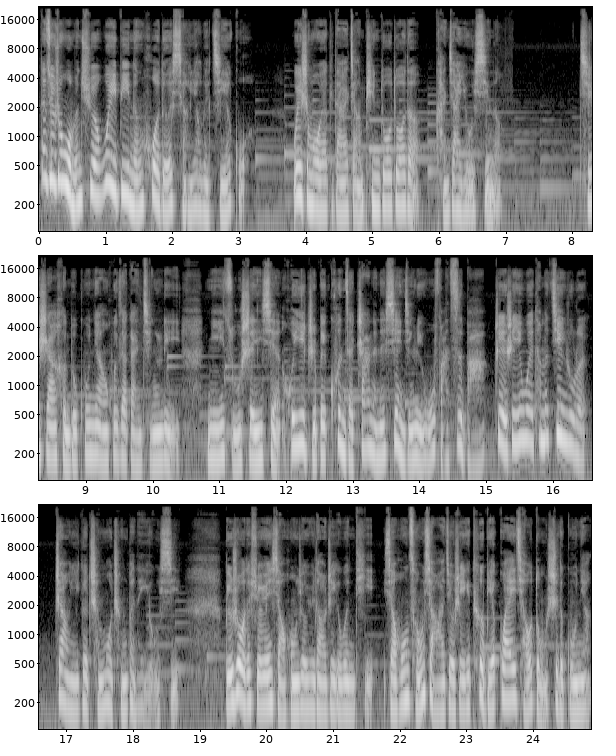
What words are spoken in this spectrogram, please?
但最终我们却未必能获得想要的结果。为什么我要给大家讲拼多多的砍价游戏呢？其实啊，很多姑娘会在感情里泥足深陷，会一直被困在渣男的陷阱里无法自拔。这也是因为他们进入了这样一个沉没成本的游戏。比如说，我的学员小红就遇到这个问题。小红从小啊就是一个特别乖巧懂事的姑娘，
